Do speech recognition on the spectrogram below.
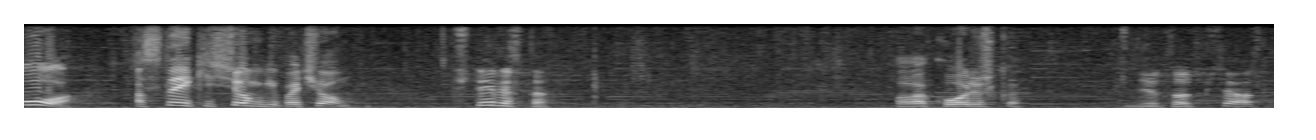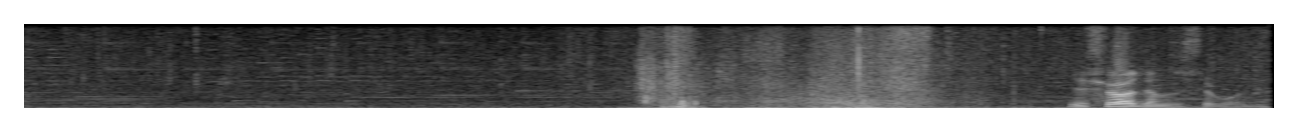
О, а стейки семги почем? 400. А, корешка. 950. Еще один за сегодня.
